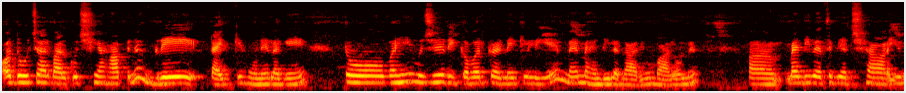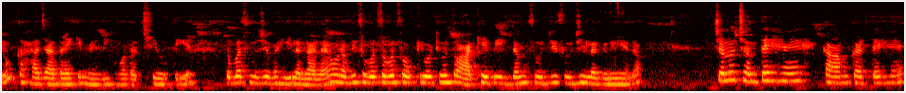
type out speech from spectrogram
और दो चार बाल कुछ यहाँ पे ना ग्रे टाइप के होने लगे हैं। तो वही मुझे रिकवर करने के लिए मैं मेहंदी लगा रही हूँ बालों में। मेहंदी वैसे भी अच्छा यू नो कहा जाता है कि मेहंदी बहुत अच्छी होती है। तो बस मुझे वही लगाना है और अभी सुबह सुबह सो के उठी हूँ तो आँखें भी एकदम सूजी सूजी लग रही है ना। चलो चलते हैं, काम करते हैं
